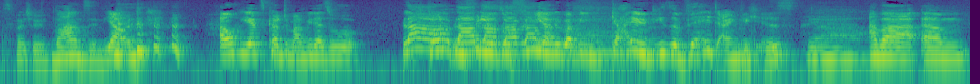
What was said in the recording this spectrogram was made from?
das voll schön. Wahnsinn. Ja, und auch jetzt könnte man wieder so Bla, Stunden bla, bla, bla, bla, philosophieren bla. über wie geil diese Welt eigentlich ist. Ja. Aber ähm,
